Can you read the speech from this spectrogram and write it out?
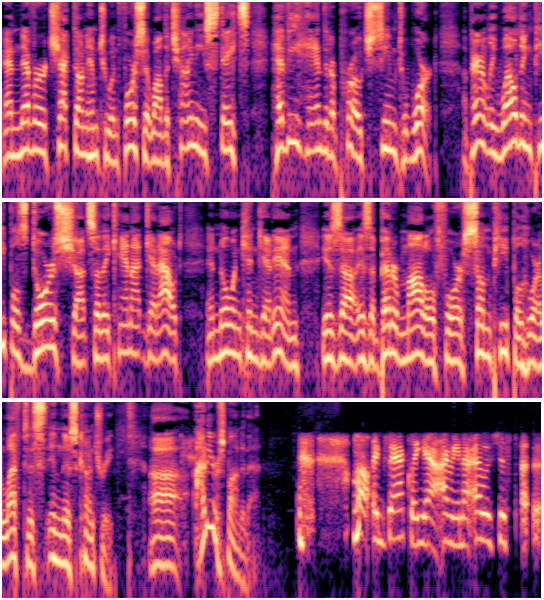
and never checked on him to enforce it, while the Chinese state's heavy handed approach seemed to work. Apparently, welding people's doors shut so they cannot get out and no one can get in is, uh, is a better model for some people who are leftists in this country. Uh, how do you respond to that? Well, exactly. Yeah. I mean, I I was just uh, uh,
